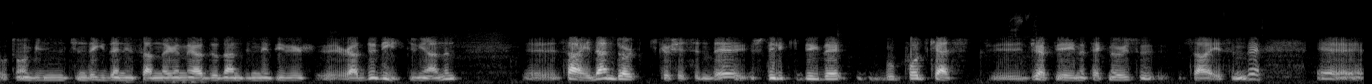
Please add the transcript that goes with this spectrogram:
otomobilin içinde giden insanların radyodan dinlediği bir e, radyo değil. Dünyanın e, sahiden dört köşesinde. Üstelik bir de bu podcast e, cep yayını teknolojisi sayesinde e,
